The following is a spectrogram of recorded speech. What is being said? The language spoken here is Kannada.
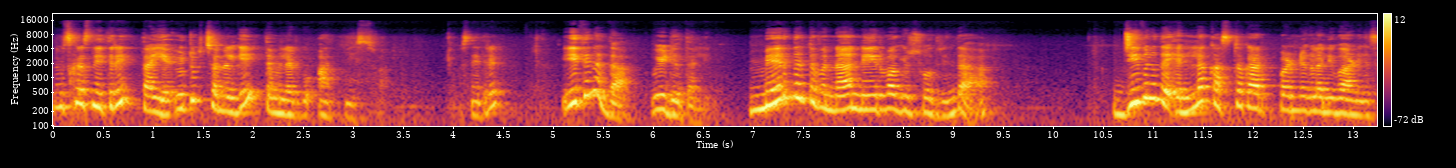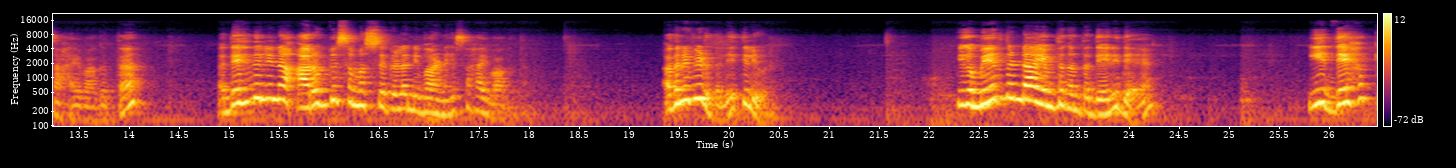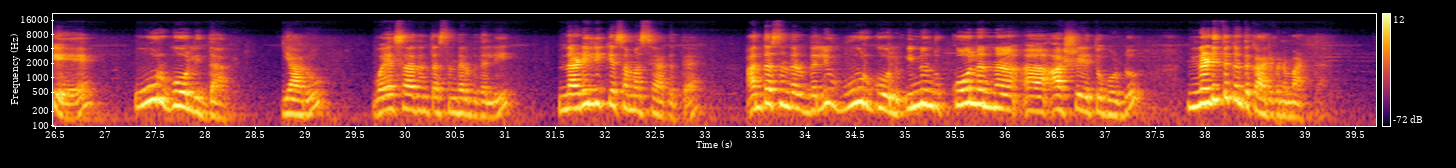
ನಮಸ್ಕಾರ ಸ್ನೇಹಿತರೆ, ತಾಯಿಯ ಯೂಟ್ಯೂಬ್ ಚಾನಲ್ಗೆ ತಮ್ಮೆಲ್ಲರಿಗೂ ಆತ್ಮೀಯ ಸ್ವಾಗತ. ಸ್ನೇಹಿತರೆ, ಈ ದಿನದ ವಿಡಿಯೋದಲ್ಲಿ ಮೇಲ್ದಟ್ಟವನ್ನು ನೇರವಾಗಿರಿಸೋದ್ರಿಂದ ಜೀವನದ ಎಲ್ಲ ಕಷ್ಟ ಕಾರ್ಪಣ್ಯಗಳ ನಿವಾರಣೆಗೆ ಸಹಾಯವಾಗುತ್ತಾ, ದೇಹದಲ್ಲಿನ ಆರೋಗ್ಯ ಸಮಸ್ಯೆಗಳ ನಿವಾರಣೆಗೆ ಸಹಾಯವಾಗುತ್ತೆ. ಅದನ್ನು ವಿಡಿಯೋದಲ್ಲಿ ತಿಳಿಯೋಣ. ಈಗ ಮೇಲ್ದಂಡ ಎಂಬತಕ್ಕಂಥದ್ದು ಏನಿದೆ ಈ ದೇಹಕ್ಕೆ ಊರ್ಗೋಲಿದ್ದಾಗ ಯಾರು? ವಯಸ್ಸಾದಂಥ ಸಂದರ್ಭದಲ್ಲಿ ನಡಿಲಿಕ್ಕೆ ಸಮಸ್ಯೆ ಆಗುತ್ತೆ. ಅಂಥ ಸಂದರ್ಭದಲ್ಲಿ ಊರ್ಗೋಲು ಇನ್ನೊಂದು ಕೋಲನ್ನು ಆಶ್ರಯ ತಗೊಂಡು ನಡೀತಕ್ಕಂಥ ಕಾರ್ಯವನ್ನು ಮಾಡ್ತಾರೆ.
